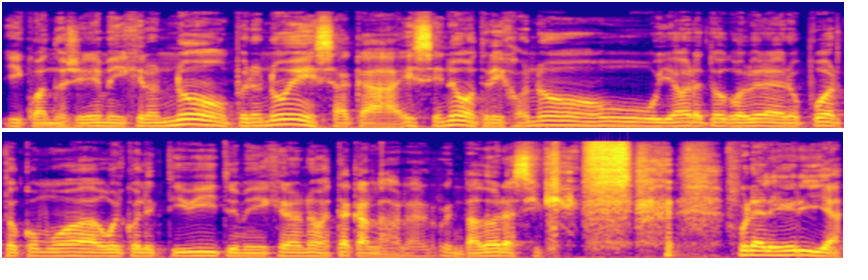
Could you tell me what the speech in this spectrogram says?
Y cuando llegué me dijeron, no, pero no es acá, es en otra. dijo, no, uy, ahora tengo que volver al aeropuerto, ¿cómo hago el colectivito? Y me dijeron, no, está acá la rentadora, así que fue una alegría.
